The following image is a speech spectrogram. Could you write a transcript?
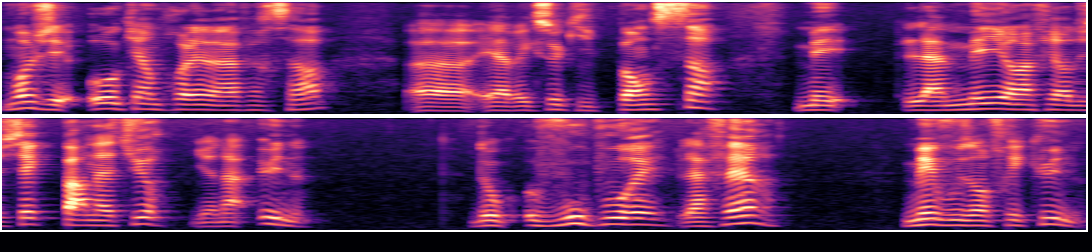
Moi, j'ai aucun problème à faire ça et avec ceux qui pensent ça. Mais la meilleure affaire du siècle, par nature, il y en a une. Donc, vous pourrez la faire, mais vous en ferez qu'une.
